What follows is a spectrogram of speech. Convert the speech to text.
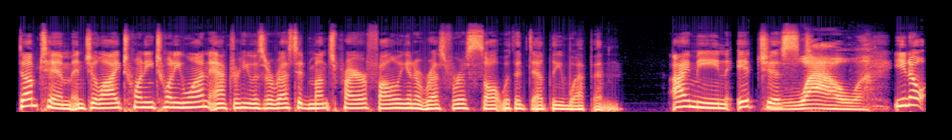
dumped him in July 2021 after he was arrested months prior following an arrest for assault with a deadly weapon. I mean, it just Wow. you know,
